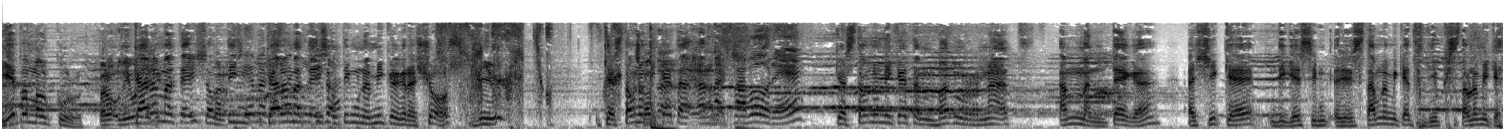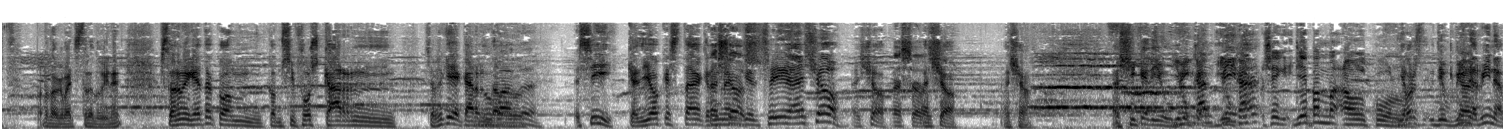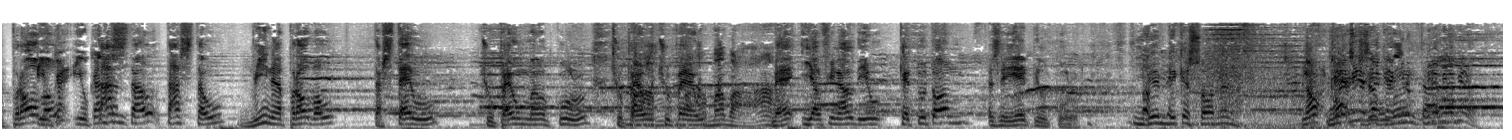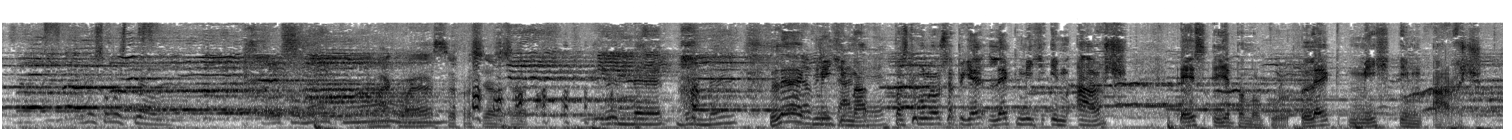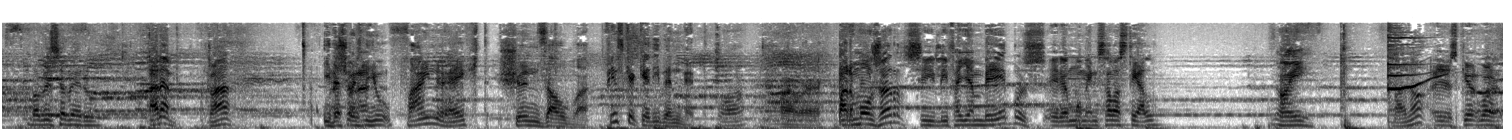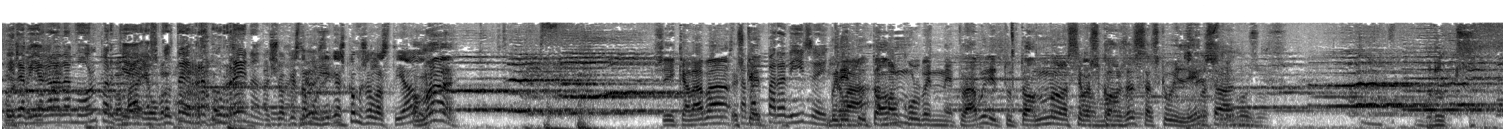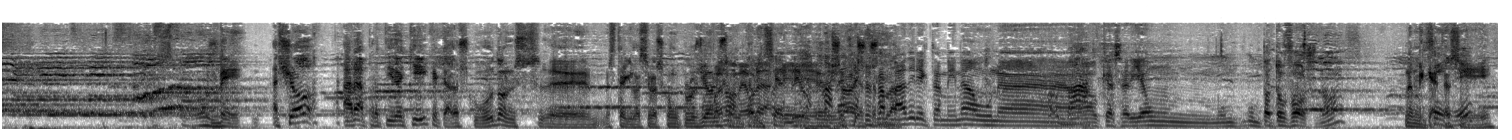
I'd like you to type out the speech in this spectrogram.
Llepa'm el cul. Però ho que ara mateix el però- tinc, Sí, que ara mateix música. el tinc una mica greixós, diu, que està una Escolta, miqueta... Amb, Per favor, eh? que està una miqueta embadurnat amb mantega, així que, diguéssim, està una miqueta, diu que està una miqueta, perdó que vaig traduint, eh? Està una miqueta com, com si fos carn... Saps aquella carn Adobada. del... Sí, que allò que està... Greixós. Sí, això, això, Greixós. això, això. Així que diu, I ho, vinga, can, vine, can, o sigui, llepa'm el cul. Llavors diu, vine, Que- vine, ho canten... tasta-ho, tasta-ho, vine, prova-ho, tasteu-ho, xupeu-me el cul, xupeu, Va, xupeu. home, va. Bé, I al final diu que tothom es llepi el cul. I ben bé que sona. No, Mira, clar, és que mira, és el mira, que mira, diu. mira, mira, mira. Maco, eh? És preciós, això. Ben net, ben net. Lec mich im Arsch. eh? Pels que vulgueu saber, lec mich im Arsch és llepa'm el cul. Lec mich im Arsch. Va bé saber-ho. Ara, clar, I després Això, diu, fein recht, schön sauber. Fins que quedi ben net. per Mozart, si li feien bé, doncs era un moment celestial. Noi, Bueno, és que... Bueno, I devia agradar molt perquè, Home, escolta, és recurrent el Això, tema. aquesta música és com celestial. Home! Sigui, quedava... És Estava al paradís, ell. Vull dir, Clar, tothom... amb el cul ben net. Clar, vull dir, tothom les seves coses, saps què vull dir? bruts. Bé, això, ara, a partir d'aquí, que cadascú, doncs, eh, es tregui les seves conclusions, Bueno, a el que veure, li sembli, que eh, li això, això se'n va directament a una... el que seria un, un, un petó fos, no? Una miqueta, sí. Sí.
